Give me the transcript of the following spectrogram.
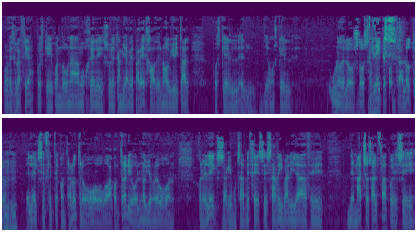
por desgracia, pues que cuando una mujer eh, suele cambiar de pareja o de novio y tal, pues que el, digamos que el, uno de los dos se enfrente contra el otro, el ex se enfrente contra el otro, o, al contrario, el novio nuevo con, con, el ex. O sea que muchas veces esa rivalidad eh, de machos alfa pues eh,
